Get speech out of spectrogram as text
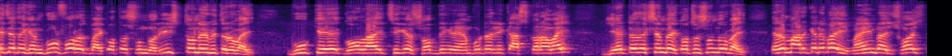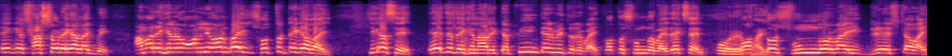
এই যে দেখেন গুল ফরক ভাই কত সুন্দর। স্টোনের ভিতরে ভাই বুকে গলায় থেকে সব দিকে এম্ব্রয়ডারি কাজ করা ভাই। গিয়ারটা দেখছেন ভাই কত সুন্দর ভাই। এটা মার্কেটে ভাই মাহিন ভাই ছয় থেকে সাতশো টাকা লাগবে। আমার এখানে অনলি অন ভাই সত্তর টাকা ভাই। ঠিক আছে? এই যে দেখেন আরেকটা প্রিন্টের ভিতরে ভাই কত সুন্দর ভাই দেখছেন? কত সুন্দর ভাই ড্রেসটা ভাই।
